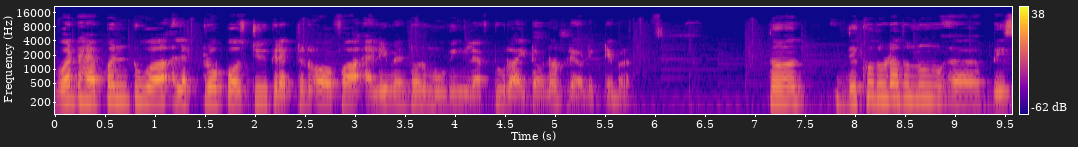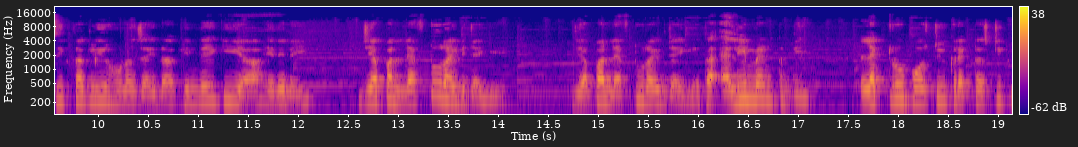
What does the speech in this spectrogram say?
What happened to a electropositive character of a element on moving left to right on a periodic table ਤਾਂ ਦੇਖੋ ਥੋੜਾ ਤੁਹਾਨੂੰ ਬੇਸਿਕ ਤਾਂ ਕਲੀਅਰ ਹੋਣਾ ਚਾਹੀਦਾ। ਕਹਿੰਦੇ ਕੀ ਆ ਇਹਦੇ ਲਈ ਜੇ ਆਪਾਂ ਲੈਫਟ ਟੂ ਰਾਈਟ ਜਾਈਏ ਜੇ ਆਪਾਂ ਲੈਫਟ ਟੂ ਰਾਈਟ ਜਾਈਏ ਤਾਂ ਐਲੀਮੈਂਟ ਦੀ ਇਲੈਕਟ੍ਰੋਪੋਜ਼ਿਟਿਵ ਕਰੈਕਟਰਿਸਟਿਕ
